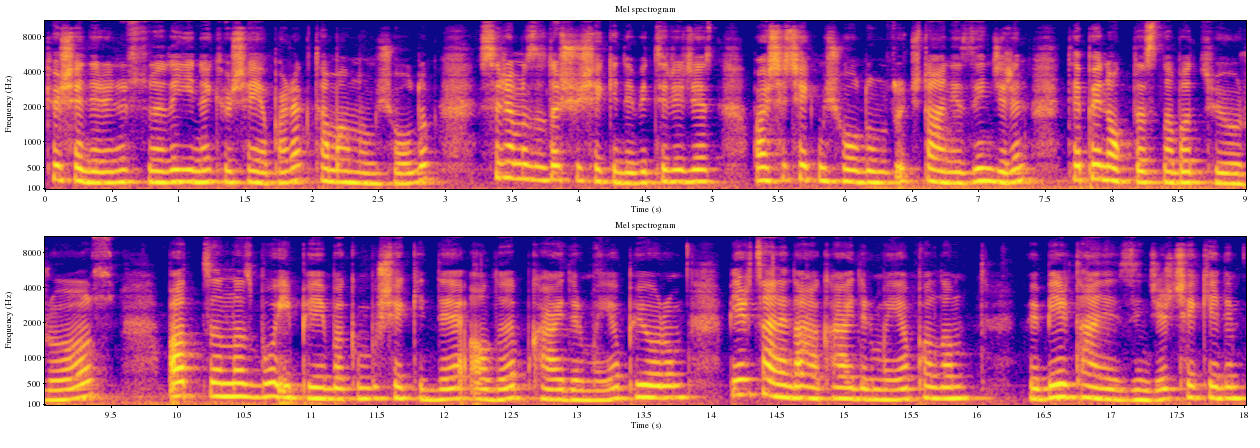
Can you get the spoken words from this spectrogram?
Köşelerin üstüne de yine köşe yaparak tamamlamış olduk. Sıramızı da şu şekilde bitireceğiz. Başta çekmiş olduğumuz 3 tane zincirin tepe noktasına batıyoruz. Battığımız bu ipi bakın bu şekilde alıp kaydırma yapıyorum. Bir tane daha kaydırma yapalım ve bir tane zincir çekelim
